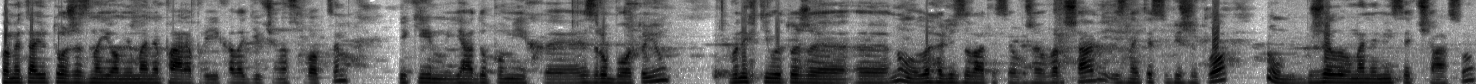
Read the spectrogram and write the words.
Пам'ятаю, теж знайомі в мене пара приїхала дівчина з хлопцем, яким я допоміг е, з роботою. Вони хотіли теж е, ну, легалізуватися вже в Варшаві і знайти собі житло. Ну, жили в мене місяць часу.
